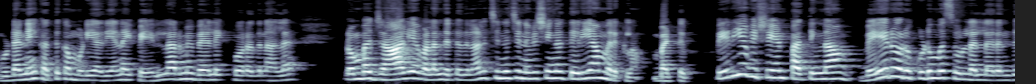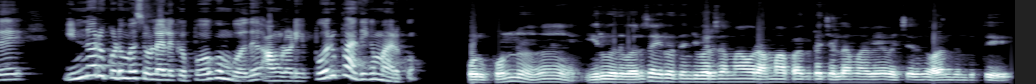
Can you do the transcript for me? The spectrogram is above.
உடனே கத்துக்க முடியாது. ஏன்னா இப்ப எல்லாருமே வேலைக்கு போறதுனால ரொம்ப ஜாலியா வளர்ந்துட்டதுனால சின்ன சின்ன விஷயங்கள் தெரியாம இருக்கலாம். பட் பெரிய விஷயம் பாத்தீங்கன்னா வேறொரு குடும்ப சூழல்ல இருந்து இன்னொரு குடும்ப சூழலுக்கு போகும்போது அவங்களுடைய பொறுப்பு அதிகமா இருக்கும். ஒரு பொண்ணு இருபது வருஷம் இருபத்தஞ்சு வருஷமா ஒரு அம்மா அப்பா கிட்ட செல்லமாவே வச்சிருந்து வளர்ந்துட்டு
